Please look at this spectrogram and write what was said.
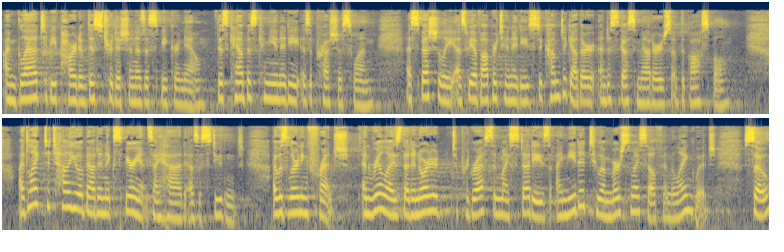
I'm glad to be part of this tradition as a speaker now. This campus community is a precious one, especially as we have opportunities to come together and discuss matters of the gospel. I'd like to tell you about an experience I had as a student. I was learning French and realized that in order to progress in my studies, I needed to immerse myself in the language. So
